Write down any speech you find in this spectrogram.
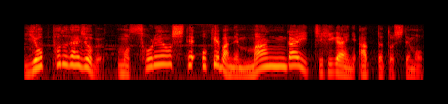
よっぽど大丈夫。もうそれをしておけばね、万が一被害に遭ったとしても、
